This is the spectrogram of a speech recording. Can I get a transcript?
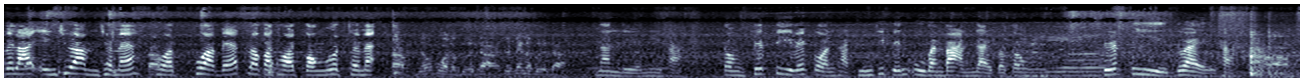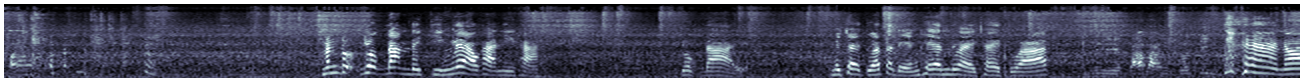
เวลาเองเชื่อมใช่ไหมครับ ถอดขั้วแบตแล้วก็ถอดกล่องรถใช่ไหมครับเดี๋ยวหัวระเบิดได้เดี๋ยวแม่ระเบิดได้นั่นเดนี่ค่ะ ต้องเซฟตี้ไว้ก่อนค่ะ ถึงที่เป็นอูบ้านๆใหญ่ก็ต้องเซฟตี้ด้วยค่ะ มันยกดำได้จริงแล้วค่ะนี่ค่ะ ยกได้ ไม่ใช่ตัวแสดงแทนด้วย ใช่ตัวนี่ป้าบางตัวจริงเนาะ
